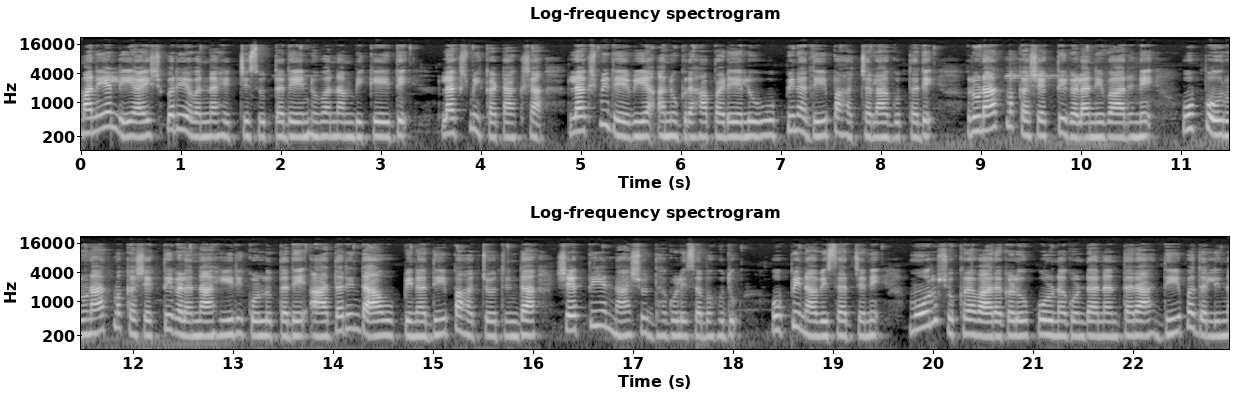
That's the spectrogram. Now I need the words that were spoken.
ಮನೆಯಲ್ಲಿ ಐಶ್ವರ್ಯವನ್ನು ಹೆಚ್ಚಿಸುತ್ತದೆ ಎನ್ನುವ ನಂಬಿಕೆ ಇದೆ. ಲಕ್ಷ್ಮಿ ಕಟಾಕ್ಷ. ಲಕ್ಷ್ಮೀ ದೇವಿಯ ಅನುಗ್ರಹ ಪಡೆಯಲು ಉಪ್ಪಿನ ದೀಪ ಹಚ್ಚಲಾಗುತ್ತದೆ. ಋಣಾತ್ಮಕ ಶಕ್ತಿಗಳ ನಿವಾರಣೆ. ಉಪ್ಪು ಋಣಾತ್ಮಕ ಶಕ್ತಿಗಳನ್ನು ಹೀರಿಕೊಳ್ಳುತ್ತದೆ. ಆದ್ದರಿಂದ ಉಪ್ಪಿನ ದೀಪ ಹಚ್ಚೋದ್ರಿಂದ ಶಕ್ತಿಯನ್ನು ಶುದ್ಧಗೊಳಿಸಬಹುದು. ಉಪ್ಪಿನ ವಿಸರ್ಜನೆ. ಮೂರು ಶುಕ್ರವಾರಗಳು ಪೂರ್ಣಗೊಂಡ ನಂತರ ದೀಪದಲ್ಲಿನ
